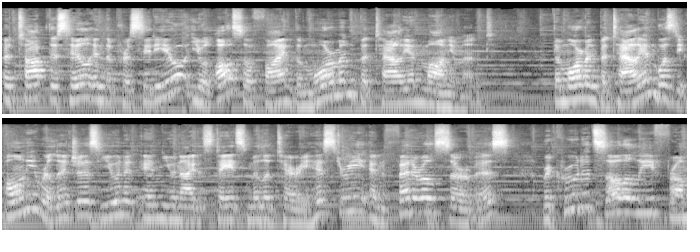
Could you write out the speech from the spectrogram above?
Atop this hill in the Presidio, you'll also find the Mormon Battalion Monument. The Mormon Battalion was the only religious unit in United States military history in federal service, recruited solely from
